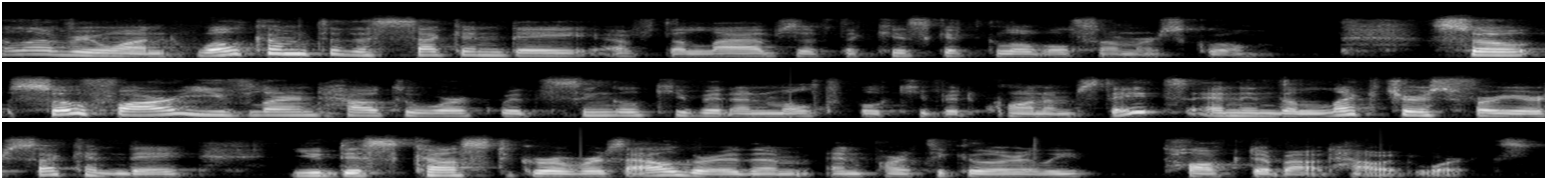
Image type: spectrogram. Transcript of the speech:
Hello, everyone. Welcome to the second day of the labs of the Qiskit Global Summer School. So, so far you've learned how to work with single qubit and multiple qubit quantum states. And in the lectures for your second day, you discussed Grover's algorithm and particularly talked about how it works.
